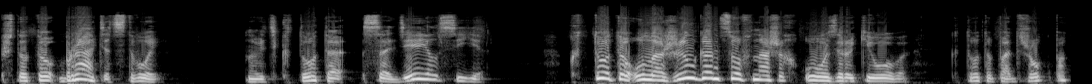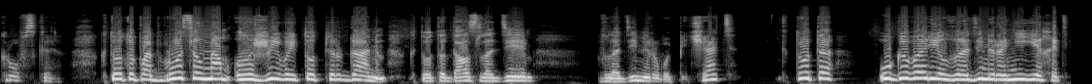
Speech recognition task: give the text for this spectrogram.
что то братец твой». Но ведь кто-то содеял сие. Кто-то уложил гонцов наших у озера Киова, кто-то поджег Покровское, кто-то подбросил нам лживый тот пергамент, кто-то дал злодеям Владимирову печать, кто-то уговорил Владимира не ехать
